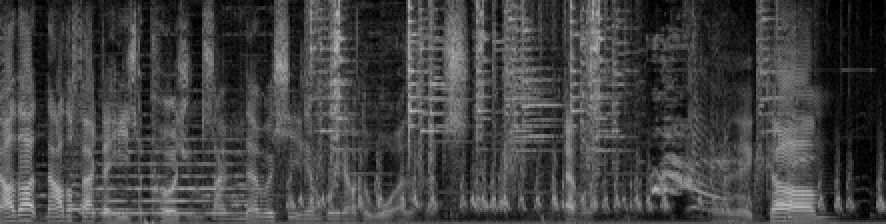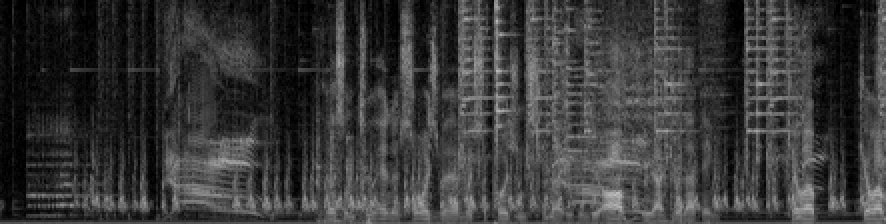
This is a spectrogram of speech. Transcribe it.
Now that now the fact that he's the Persians, I've never seen him bring out the war elephants. Ever. Here they come. There's some two-handed swordsman, which the Persians cannot even do. Oh, we gotta kill that thing. Kill him. Kill him.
